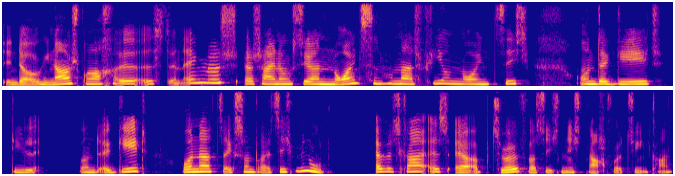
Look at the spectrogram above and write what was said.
In der Originalsprache ist in Englisch Erscheinungsjahr 1994 und er geht die und er geht 136 Minuten. FSK ist er ab 12, was ich nicht nachvollziehen kann.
